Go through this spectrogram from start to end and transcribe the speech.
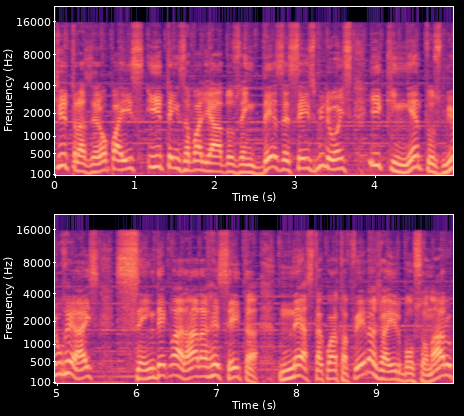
de trazer ao país itens avaliados em 16 milhões e 500 mil reais sem declarar a receita. Nesta quarta-feira, Jair Bolsonaro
